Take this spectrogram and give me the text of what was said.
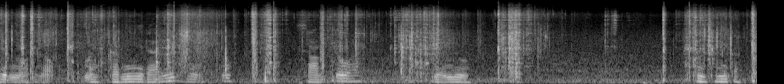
เห็นหมดเนาะมันก็มีได้โอ้สามตัวเดี๋ยวอยู่ขึ้นขึ้นก่อน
